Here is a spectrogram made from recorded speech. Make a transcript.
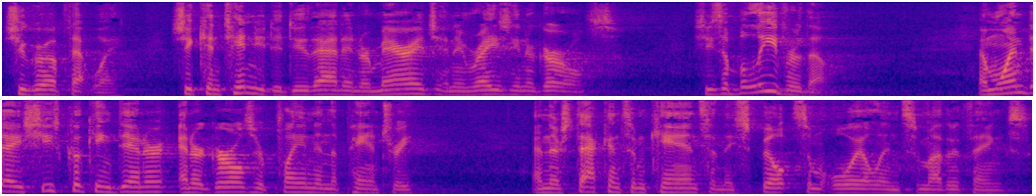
She grew up that way. She continued to do that in her marriage and in raising her girls. She's a believer, though. And one day she's cooking dinner and her girls are playing in the pantry and they're stacking some cans and they spilt some oil and some other things.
